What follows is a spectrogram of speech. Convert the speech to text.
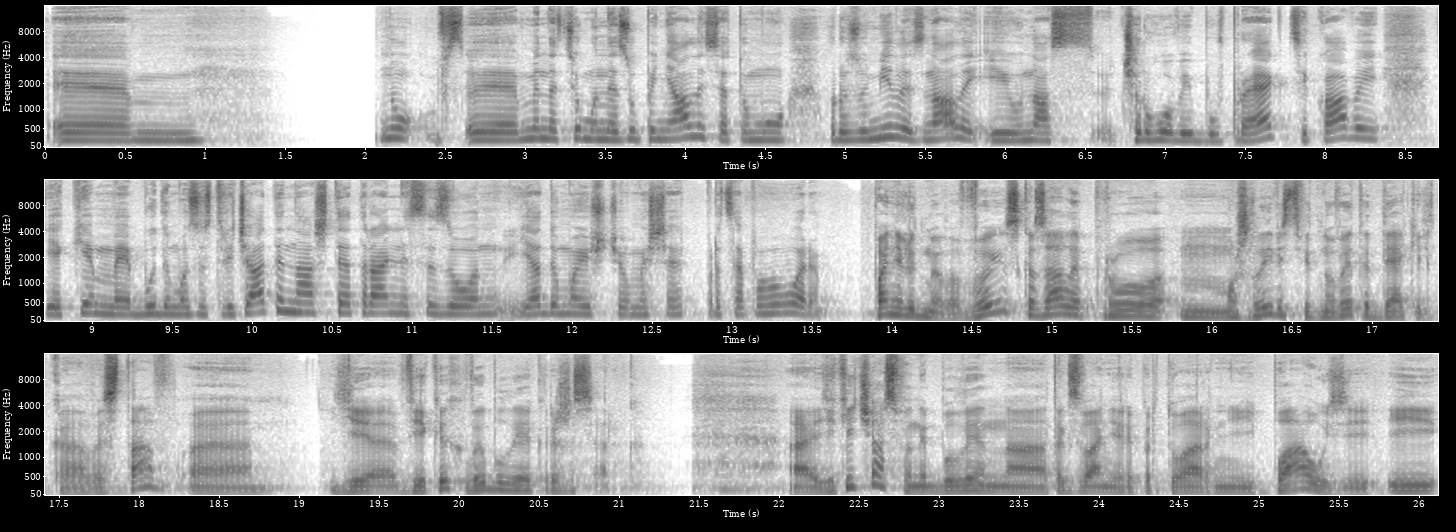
ем, ну, е, ми на цьому не зупинялися, тому розуміли, знали. І у нас черговий був проект цікавий, яким ми будемо зустрічати наш театральний сезон. Я думаю, що ми ще про це поговоримо. Пані Людмило, ви сказали про можливість відновити декілька вистав, е, в яких ви були як режисерка. Який час вони були на так званій репертуарній паузі, і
